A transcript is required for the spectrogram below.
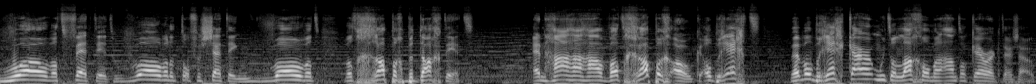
Wow, wat vet dit. Wow, wat een toffe setting. Wow, wat, wat grappig bedacht dit. En hahaha, wat grappig ook. Oprecht. We hebben oprecht keihard moeten lachen om een aantal characters ook.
